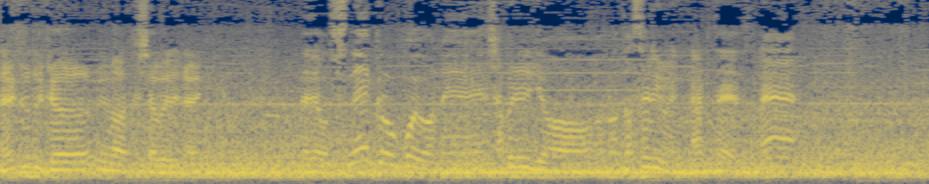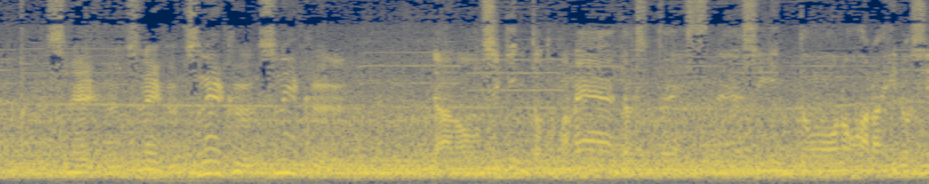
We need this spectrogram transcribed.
なかなかうまく喋れない。えでもスネークの声はね喋れるよう出せるようになりたいですねスネークスネークスネークスネーク。あのシギントとかね出したいですねシギント野原宏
